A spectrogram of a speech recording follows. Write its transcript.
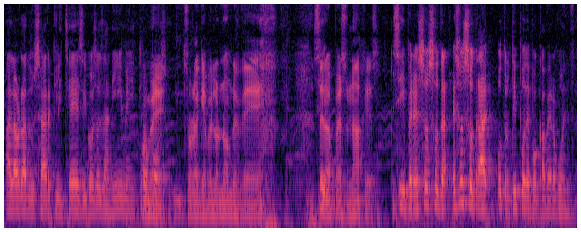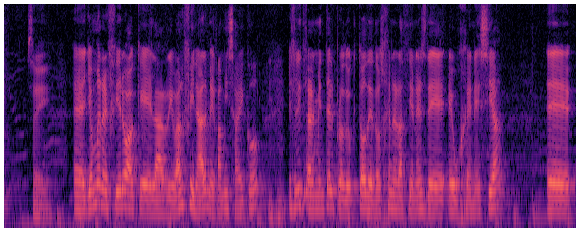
a la hora de usar clichés y cosas de anime y tropos. Hombre, solo hay que ver los nombres de, de Sí. los personajes. Sí, pero eso es otra, eso es otra, otro tipo de poca vergüenza. Sí. Eh, yo me refiero a que la rival final, Megami Psycho, es literalmente el producto de dos generaciones de eugenesia eh,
